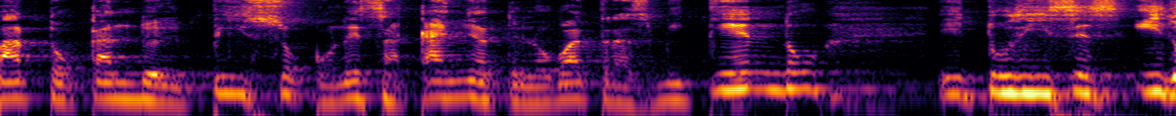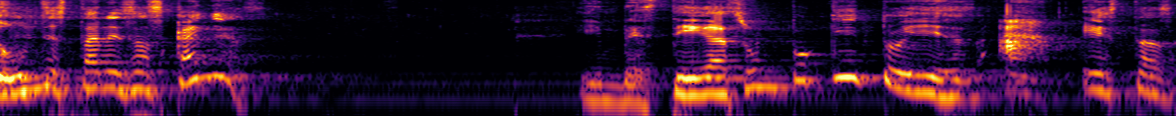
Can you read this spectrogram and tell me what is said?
va tocando el piso, con esa caña te lo va transmitiendo, y tú dices, ¿y dónde están esas cañas? Investigas un poquito y dices, ah, estas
